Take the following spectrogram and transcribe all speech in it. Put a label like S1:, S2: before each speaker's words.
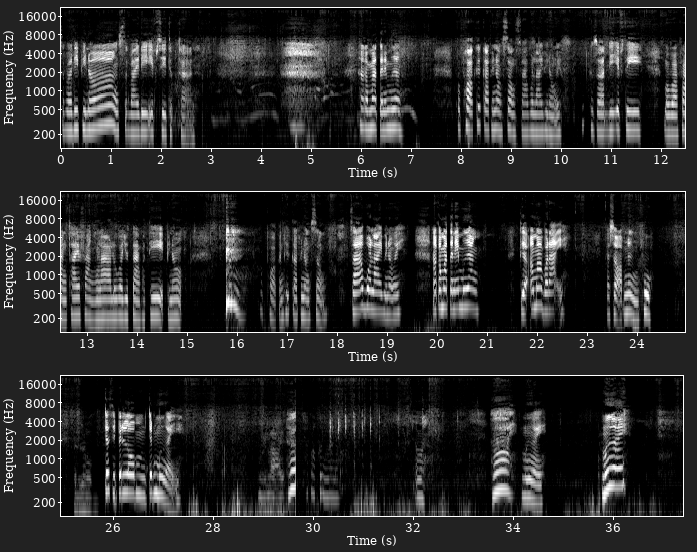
S1: สวัสดีพี่น้องสบายดีเอฟซีทุกท่านหากนมาแต่ในเมืองพอพอคือกับพี่น้องสองสาวบหลายพี่น้องเอ้ยก็สวัสดีเอฟซีมาว่าฝั่งไทยฝั่งลาวหรือว่าอยู่ต่างประเทศพี่น้องพอพอกันคือกับพี่น้องสองสาวบัวลายพี่น้องเอ้ยหากนมาแต่ในเมือง เกือบเอามาบ่ได้กระสอบหนึ่งผู้
S2: เป็นลม
S1: จะสิเป็นลมจนเมื่อย
S2: มือลาย
S1: เฮ้ยชักเราขึ้นมาแล้วเอามาเฮ้ยเมื่อย เมื่อย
